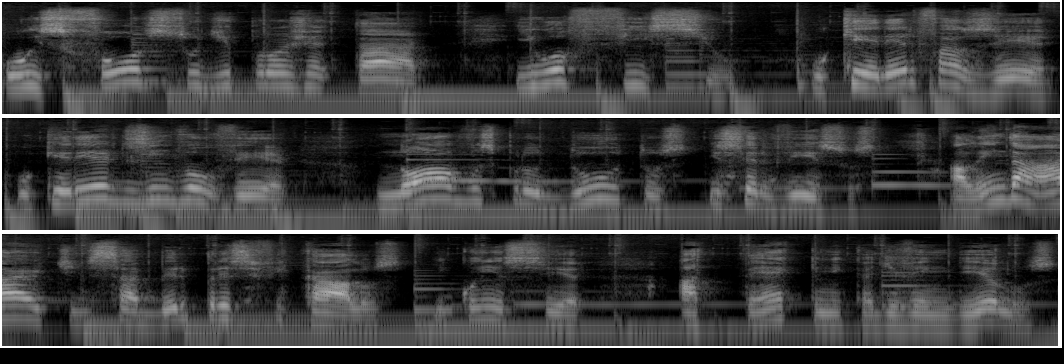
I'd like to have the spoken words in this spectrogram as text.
o esforço de projetar e o ofício, o querer fazer, o querer desenvolver, novos produtos e serviços, além da arte de saber precificá-los e conhecer a técnica de vendê-los,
